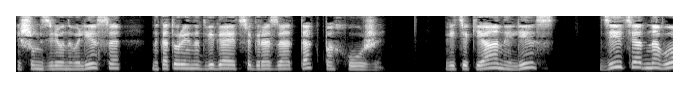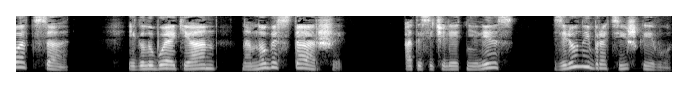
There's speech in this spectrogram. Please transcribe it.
и шум зеленого леса, на который надвигается гроза, так похожи. Ведь океан и лес — дети одного отца, и голубой океан намного старше, а тысячелетний лес — зеленый братишка его.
